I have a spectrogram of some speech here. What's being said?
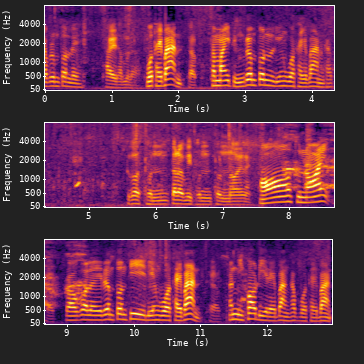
ครับเริ่มต้นเลยไทยธรรมดาวัวไทยบ้านครับทำไมถึงเริ่มต้นเลี้ยงวัวไทยบ้านครับ แล้วก็ทนตอนเรามีทุนทุนน้อยไง อ๋อทุนน้อย ครับเราก็เลยเริ่มต้นที่เลี้ยงวัวไทยบ้านครับ มันมีข้อดีอะไรบ้างครับวัวไทยบ้าน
